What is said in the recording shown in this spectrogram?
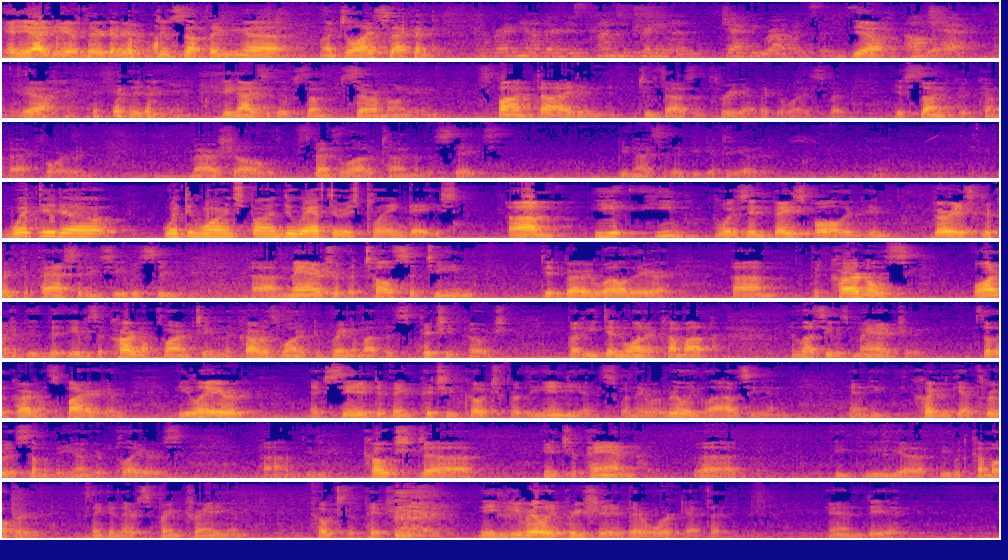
Any idea if they're going to do something uh, on July 2nd? Right now, they're just concentrating on Jackie Robinson. Yeah. I'll check. Yeah, it'd be, be nice if there was some ceremony. And Spahn died in 2003, I think it was, but his son could come back for it. And Marichal spends a lot of time in the states. It'd Be nice if they could get together. What did uh, what did Warren Spahn do after his playing days? Um, he he was in baseball in, in various different capacities. He was the uh, manager of the Tulsa team, did very well there. Um, the Cardinals wanted to, it was a Cardinal farm team. The Cardinals wanted to bring him up as pitching coach, but he didn't want to come up unless he was manager. So the Cardinals fired him. He later acceded to being pitching coach for the Indians when they were really lousy and, and he couldn't get through to some of the younger players. Um, he coached uh, in Japan. Uh, he, he, uh, he would come over, I think, in their spring training and coach the pitchers. he, he really appreciated their work ethic. And uh,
